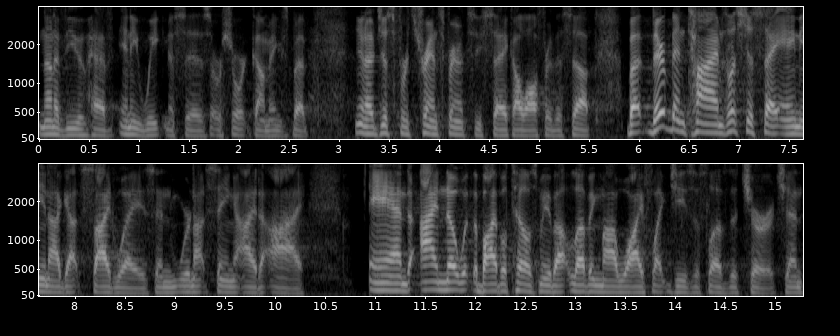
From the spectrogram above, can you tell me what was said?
none of you have any weaknesses or shortcomings, but you know, just for transparency's sake, I'll offer this up. But there have been times, let's just say Amy and I got sideways, and we're not seeing eye to eye. And I know what the Bible tells me about loving my wife like Jesus loves the church. And,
